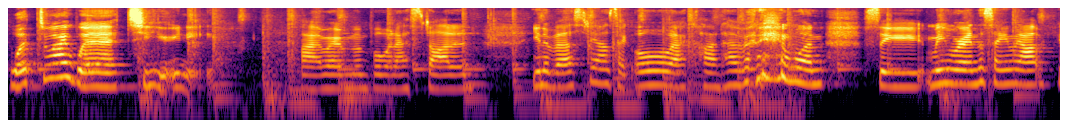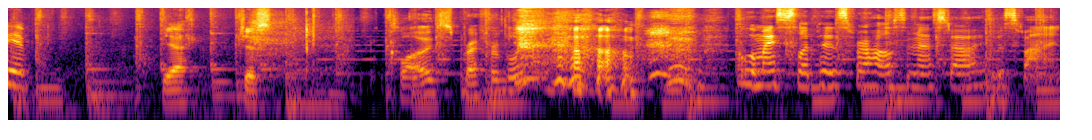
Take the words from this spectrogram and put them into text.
What do I wear to uni? I remember when I started university, I was like, oh, I can't have anyone see me wearing the same outfit. Yeah, just clothes, preferably. I wore my slippers for a whole semester, it was fine.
